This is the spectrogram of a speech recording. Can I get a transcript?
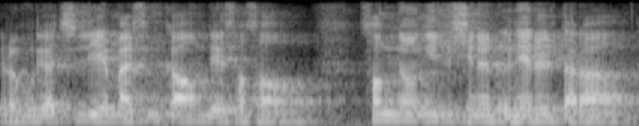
여러분 우리가 진리의 말씀 가운데 서서 성령이 주시는 은혜를 따라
